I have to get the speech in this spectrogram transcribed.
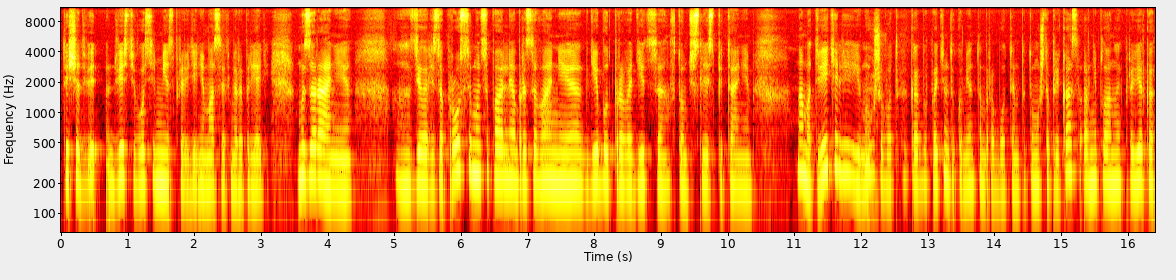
1208 мест проведения массовых мероприятий. Мы заранее сделали запросы в муниципальное образование, где будут проводиться, в том числе и с питанием. Нам ответили, и мы уже вот как бы по этим документам работаем, потому что приказ о внеплановых проверках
